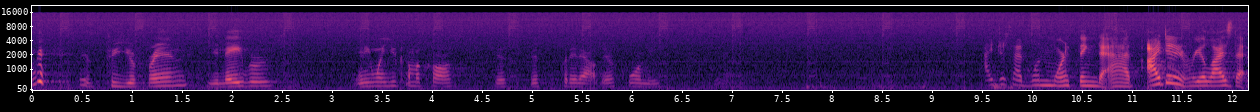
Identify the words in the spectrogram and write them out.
to your friends, your neighbors, anyone you come across. Just, just put it out there for me. I just had one more thing to add. I didn't realize that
